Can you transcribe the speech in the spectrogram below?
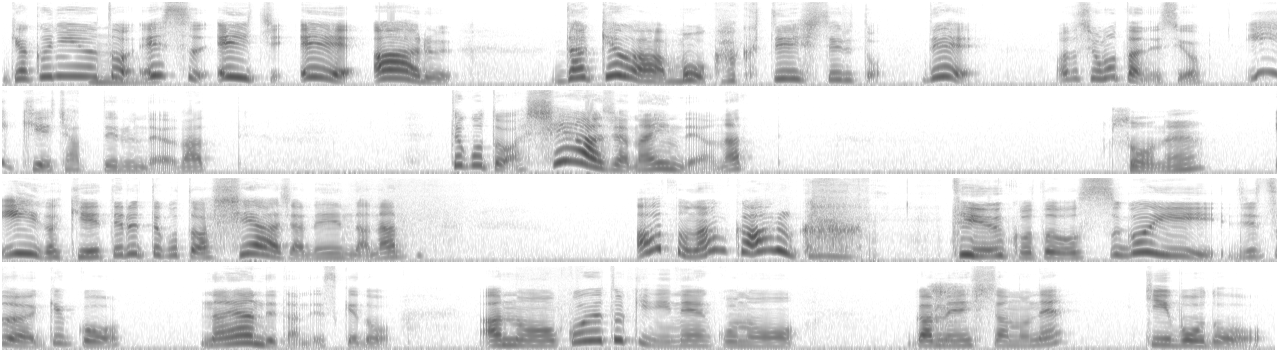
逆に言うと、うん。SHAR だけはもう確定してると。で私思ったんですよ。E 消えちゃってるんだよなって。ってことはシェアじゃないんだよなって。そうね。E が消えてるってことはシェアじゃねえんだな。あとなんかあるかなっていうことをすごい実は結構悩んでたんですけどあのこういう時にねこの画面下のねキーボードをうん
